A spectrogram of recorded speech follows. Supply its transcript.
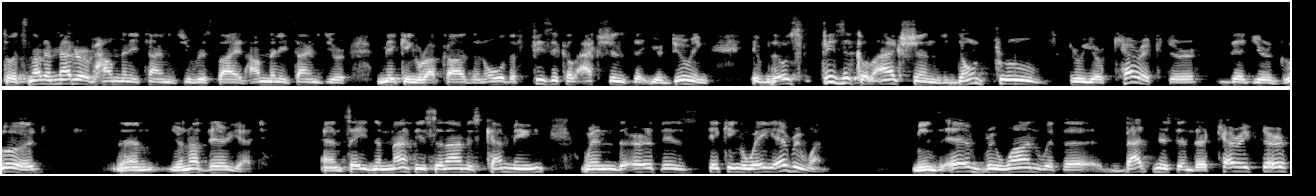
So it's not a matter of how many times you recite, how many times you're making rakahs and all the physical actions that you're doing. If those physical actions don't prove through your character that you're good then you're not there yet. And Sayyidina Mahdi salam is coming when the earth is taking away everyone means everyone with a badness in their character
